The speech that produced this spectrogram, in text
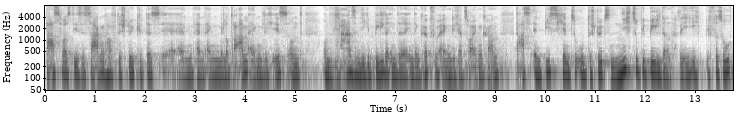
das, was dieses sagenhafte Stück, das ein, ein, ein Melodram eigentlich ist und, und wahnsinnige Bilder in, der, in den Köpfen eigentlich erzeugen kann, das ein bisschen zu unterstützen, nicht zu bebildern. Also ich, ich, ich versuche,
